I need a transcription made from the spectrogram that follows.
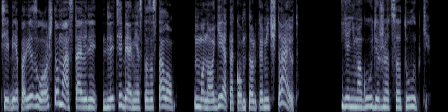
«Тебе повезло, что мы оставили для тебя место за столом. Многие о таком только мечтают». Я не могу удержаться от улыбки.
